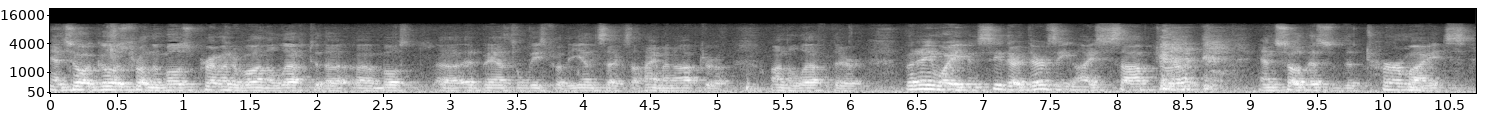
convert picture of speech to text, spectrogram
And so it goes from the most primitive on the left to the uh, most uh, advanced, at least for the insects, the Hymenoptera on the left there. But anyway, you can see there, there's the Isoptera, and so this is the termites.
